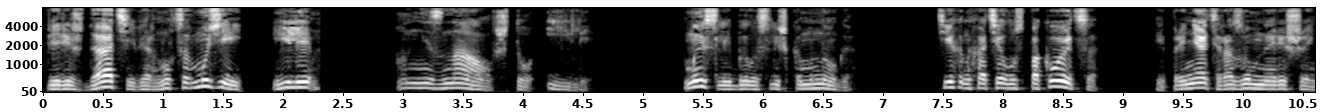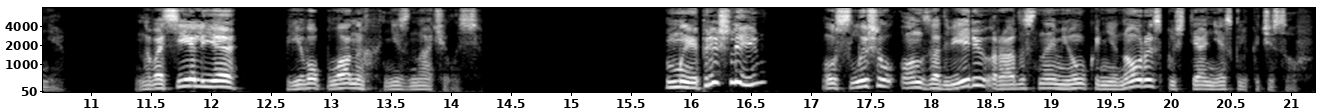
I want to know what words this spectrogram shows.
переждать и вернуться в музей, или... Он не знал, что «или». Мыслей было слишком много. Тихон хотел успокоиться и принять разумное решение. Новоселье в его планах не значилось. «Мы пришли!» — услышал он за дверью радостное мяуканье Норы спустя несколько часов.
